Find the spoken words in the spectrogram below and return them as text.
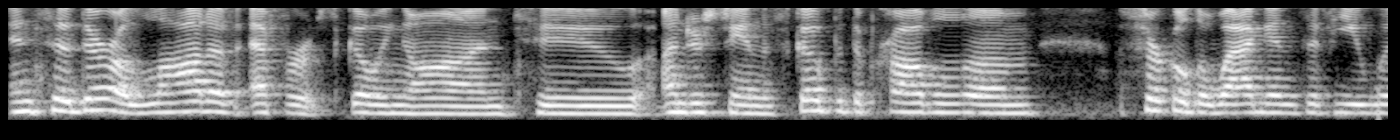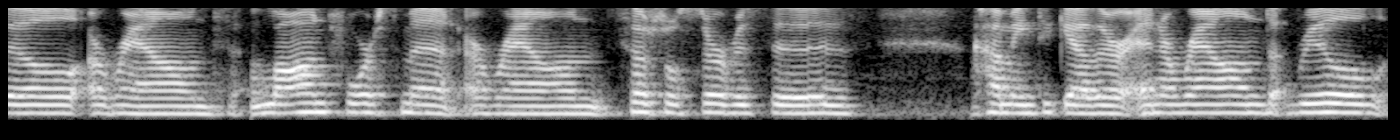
And so there are a lot of efforts going on to understand the scope of the problem, circle the wagons, if you will, around law enforcement, around social services, coming together and around real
